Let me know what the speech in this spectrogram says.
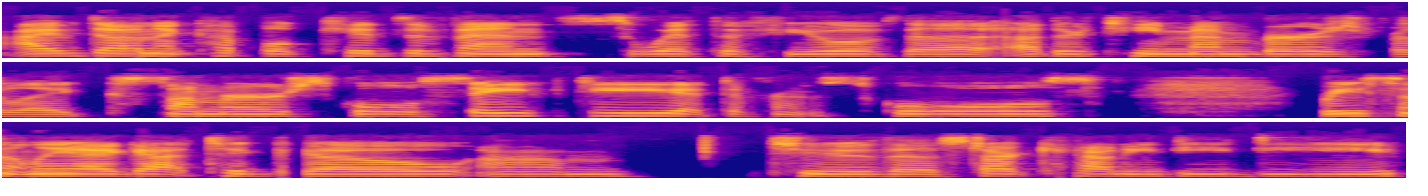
I've done a couple kids events with a few of the other team members for like summer school safety at different schools. Recently, I got to go um, to the Stark County DD.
